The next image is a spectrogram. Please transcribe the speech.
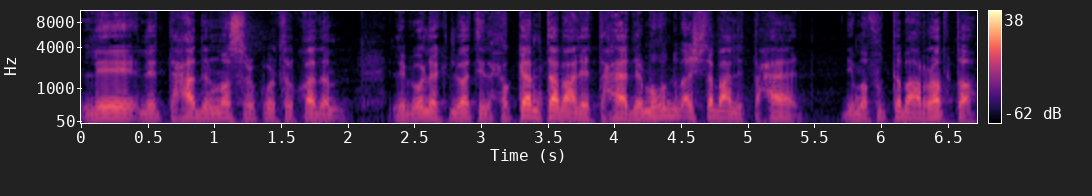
للاتحاد المصري لكرة القدم اللي بيقول لك دلوقتي الحكام تبع الاتحاد المفروض ما تبع الاتحاد. دي المفروض تبع الرابطة.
